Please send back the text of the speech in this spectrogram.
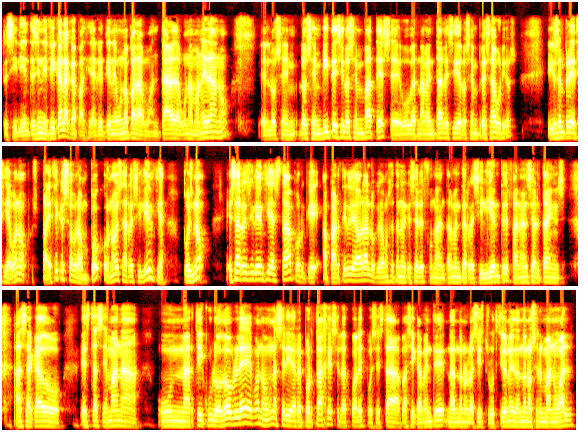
resiliente significa la capacidad que tiene uno para aguantar de alguna manera, ¿no? Eh, los, los, envites y los embates eh, gubernamentales y de los empresarios. Y yo siempre decía, bueno, pues parece que sobra un poco, ¿no? Esa resiliencia. Pues no, esa resiliencia está porque a partir de ahora lo que vamos a tener que ser es fundamentalmente resilientes. Financial Times ha sacado esta semana un artículo doble, bueno, una serie de reportajes en las cuales pues está básicamente dándonos las instrucciones, dándonos el manual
